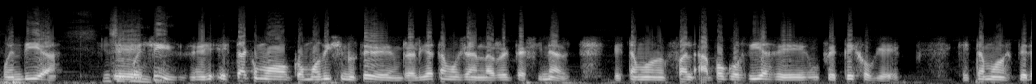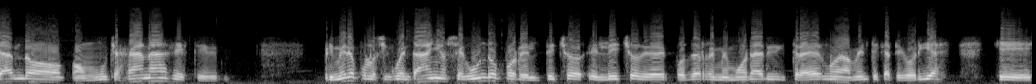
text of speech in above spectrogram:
Buen día. ¿Qué se cuenta? Sí, eh, está como, como dicen ustedes, en realidad estamos ya en la recta final. Estamos a pocos días de un festejo que, que estamos esperando con muchas ganas. Este, primero por los 50 años, segundo por el techo, el hecho de poder rememorar y traer nuevamente categorías que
